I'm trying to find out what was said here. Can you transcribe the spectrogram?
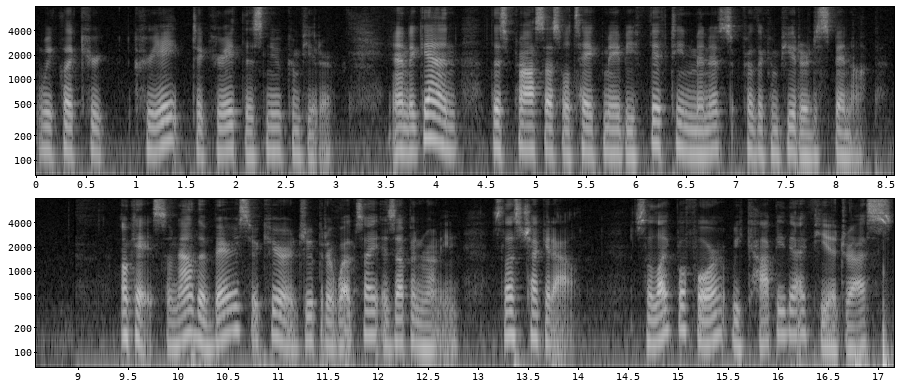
We click cre create to create this new computer. And again, this process will take maybe 15 minutes for the computer to spin up. Okay, so now the very secure Jupyter website is up and running. So let's check it out. So like before, we copy the IP address,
